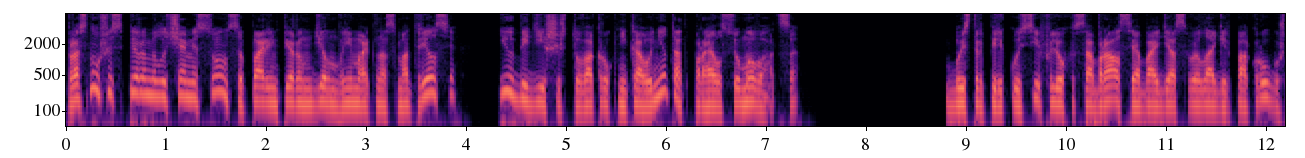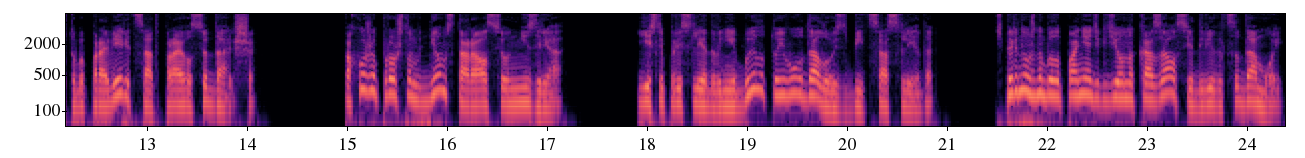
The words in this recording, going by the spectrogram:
Проснувшись с первыми лучами солнца, парень первым делом внимательно осмотрелся и, убедившись, что вокруг никого нет, отправился умываться. Быстро перекусив, Леха собрался обойдя свой лагерь по кругу, чтобы провериться, отправился дальше. Похоже, прошлым днем старался он не зря. Если преследование было, то его удалось сбить со следа. Теперь нужно было понять, где он оказался, и двигаться домой.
